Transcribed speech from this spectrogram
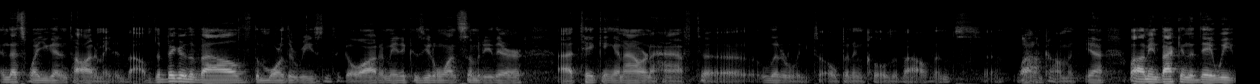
and that's why you get into automated valves. The bigger the valve, the more the reason to go automated because you don't want somebody there uh, taking an hour and a half to literally to open and close a valve. And it's uh, Wow. not uncommon. Yeah. Well, I mean, back in the day, we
